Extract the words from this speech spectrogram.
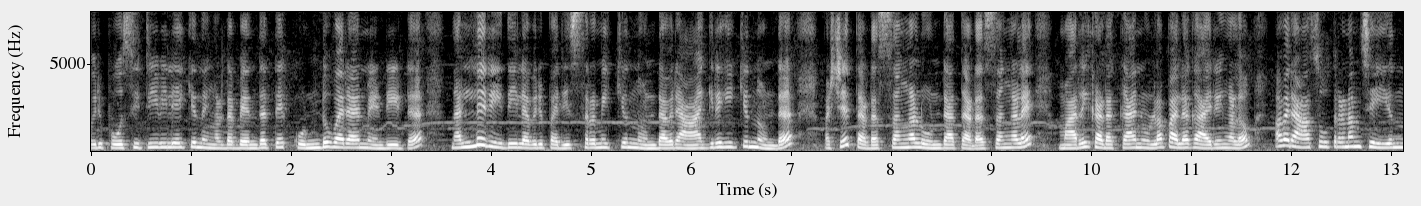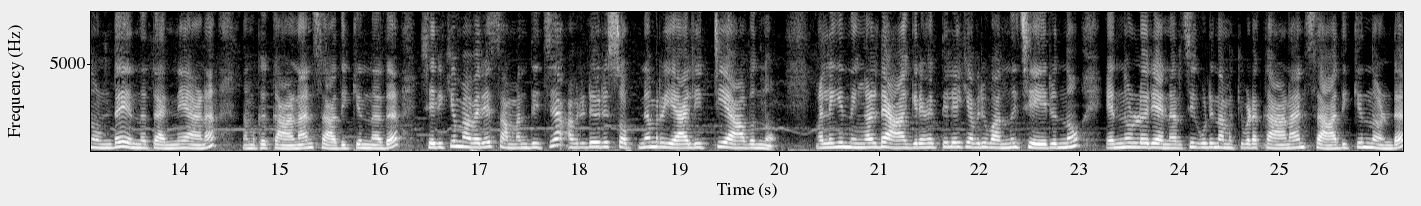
ഒരു പോസിറ്റീവിലേക്ക് നിങ്ങളുടെ ബന്ധത്തെ കൊണ്ടുവരാൻ വേണ്ടിയിട്ട് നല്ല രീതിയിൽ അവർ പരിശ്രമിക്കുന്നുണ്ട് അവർ ആഗ്രഹിക്കുന്നുണ്ട്. പക്ഷേ തടസ്സങ്ങളുണ്ട്. ആ തടസ്സങ്ങളെ മറികടക്കാനുള്ള പല കാര്യങ്ങളും അവർ ആസൂത്രണം ചെയ്യുന്നുണ്ട് എന്ന് തന്നെയാണ് നമുക്ക് കാണാൻ സാധിക്കുന്നത്. ശരിക്കും അവരെ സംബന്ധിച്ച് അവരുടെ ഒരു സ്വപ്നം റിയാലിറ്റി ആവുന്നു. അല്ലെങ്കിൽ നിങ്ങളുടെ ആഗ്രഹത്തിലേക്ക് അവർ വന്നു ചേരുന്നു എന്നുള്ളൊരു എനർജി കൂടി നമുക്കിവിടെ കാണാൻ സാധിക്കുന്നുണ്ട്.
